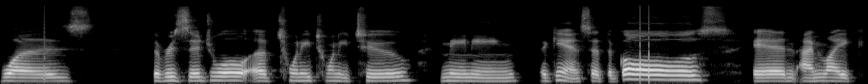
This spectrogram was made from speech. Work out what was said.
was the residual of 2022, meaning, again, set the goals, and I'm like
